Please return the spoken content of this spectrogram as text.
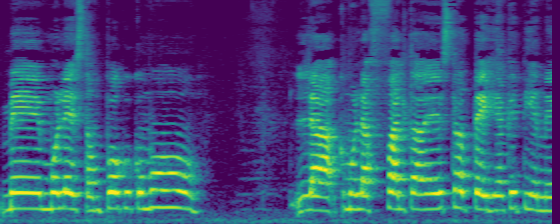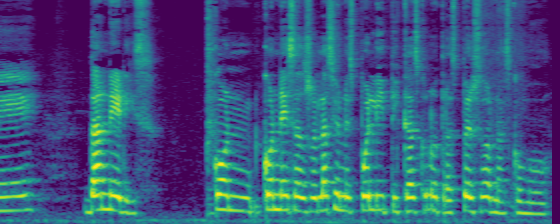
me molesta un poco como la, como la falta de estrategia que tiene Daenerys con, con esas relaciones políticas con otras personas, como...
